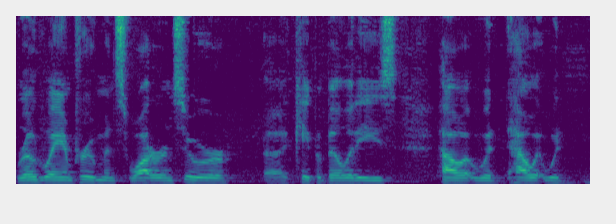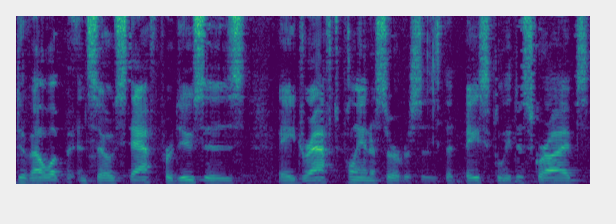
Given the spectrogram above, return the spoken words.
roadway improvements, water and sewer uh, capabilities, how it would, how it would develop. And so staff produces a draft plan of services that basically describes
